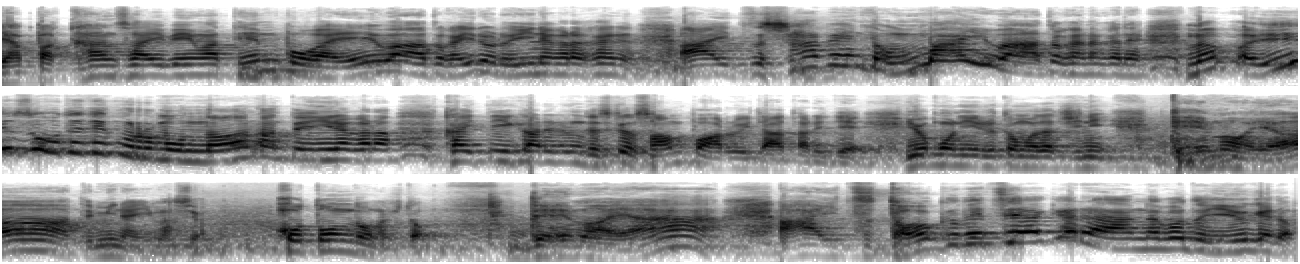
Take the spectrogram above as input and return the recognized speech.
いやっぱ関西弁はテンポがええわ」とかいろいろ言いながら帰る「あいつしゃべんのうまいわ」とかなんかねなんか映像出てくるもんななんて言いながら帰っていかれるんですけど3歩歩いたあたりで横にいる友達に「でもよ」ってみんな言いますよ。ほとんどの人「でもやあいつ特別やからあんなこと言うけど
